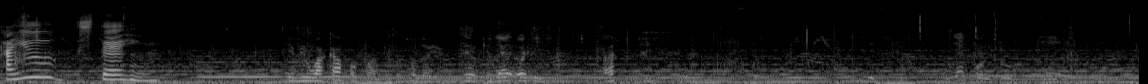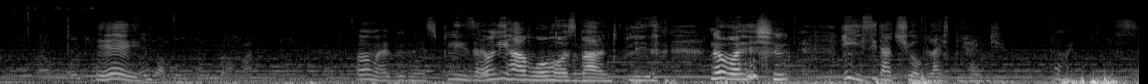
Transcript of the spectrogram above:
Can you steer him? If you walk out for front, it will follow you. Is okay? Yeah, okay. Huh? Just. Hey. Oh my goodness, please. I only have one husband, please. Nobody should. Hey, see that tree of life behind you? Oh my goodness.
